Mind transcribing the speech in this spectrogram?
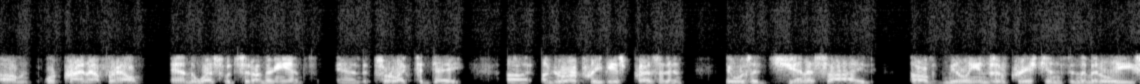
um, were crying out for help, and the West would sit on their hands. And sort of like today, uh, under our previous president, there was a genocide of millions of Christians in the Middle East.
